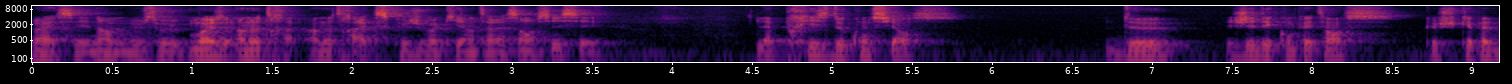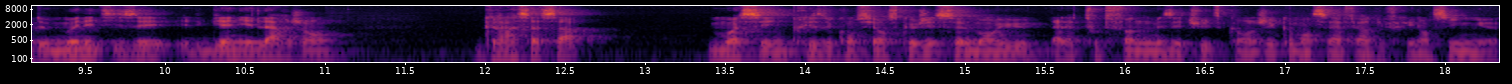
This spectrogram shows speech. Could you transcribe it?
ouais, c'est énorme. Moi, un autre, un autre axe que je vois qui est intéressant aussi, c'est la prise de conscience de j'ai des compétences que je suis capable de monétiser et de gagner de l'argent grâce à ça. Moi, c'est une prise de conscience que j'ai seulement eue à la toute fin de mes études quand j'ai commencé à faire du freelancing. Euh,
